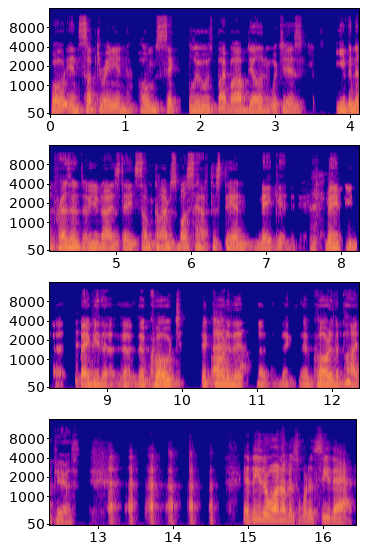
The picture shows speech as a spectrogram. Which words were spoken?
quote in Subterranean Homesick Blues by Bob Dylan, which is, even the president of the United States sometimes must have to stand naked. Maybe, maybe the, the, the quote, the quote of the, the, the quote of the podcast. and neither one of us want to see that.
